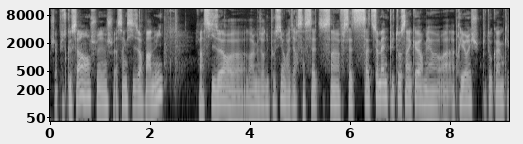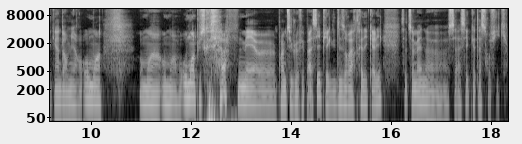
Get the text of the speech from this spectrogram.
Je suis à plus que ça. Hein. Je suis à 5-6 heures par nuit. Enfin 6 heures euh, dans la mesure du possible, on va dire cette, cette, semaine plutôt 5 heures, mais euh, a priori je suis plutôt quand même quelqu'un à dormir au moins au moins, au moins, au moins plus que ça. Mais euh, le problème, c'est que je le fais pas assez. Puis avec des horaires très décalés, cette semaine, euh, c'est assez catastrophique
